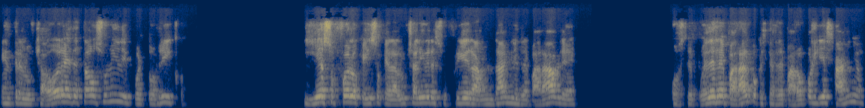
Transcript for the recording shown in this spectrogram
entre luchadores de Estados Unidos y Puerto Rico. Y eso fue lo que hizo que la lucha libre sufriera un daño irreparable. O se puede reparar porque se reparó por 10 años.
